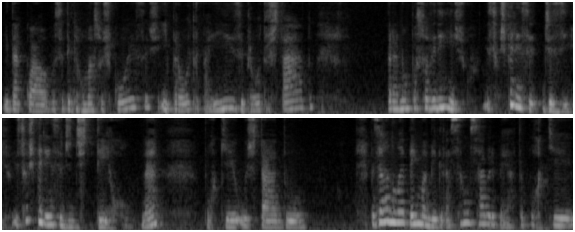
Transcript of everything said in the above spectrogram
E da qual você tem que arrumar suas coisas, ir para outro país, ir para outro estado, para não pôr sua vida em risco. Isso é uma experiência de exílio, isso é uma experiência de desterro, né? Porque o Estado mas ela não é bem uma migração, sabe, Berta? Porque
